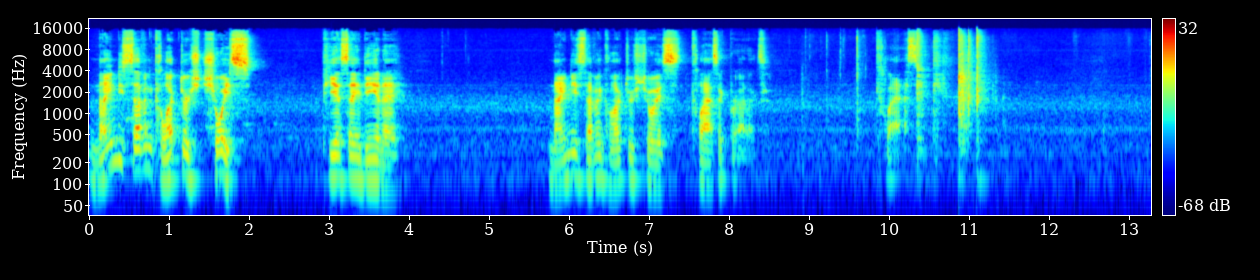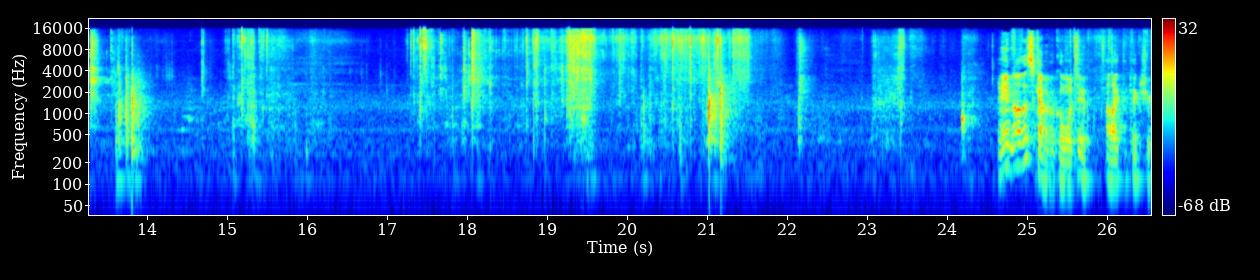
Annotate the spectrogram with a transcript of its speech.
97 Collector's Choice PSA DNA. 97 Collector's Choice classic product. Classic. And oh, this is kind of a cool one too. I like the picture.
